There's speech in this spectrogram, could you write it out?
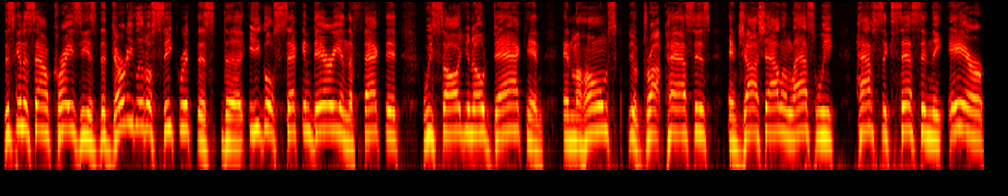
this going to sound crazy? Is the dirty little secret this the Eagles secondary and the fact that we saw, you know, Dak and, and Mahomes you know, drop passes and Josh Allen last week have success in the air?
